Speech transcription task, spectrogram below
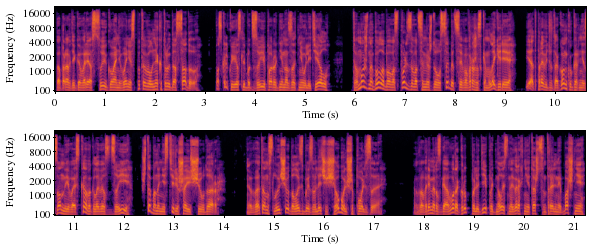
По правде говоря, Суи Гуаньвэнь испытывал некоторую досаду, поскольку если бы Цзуи пару дней назад не улетел, то можно было бы воспользоваться междоусобицей во вражеском лагере и отправить вдогонку гарнизонные войска во главе с Цзуи, чтобы нанести решающий удар. В этом случае удалось бы извлечь еще больше пользы. Во время разговора группа людей поднялась на верхний этаж центральной башни,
